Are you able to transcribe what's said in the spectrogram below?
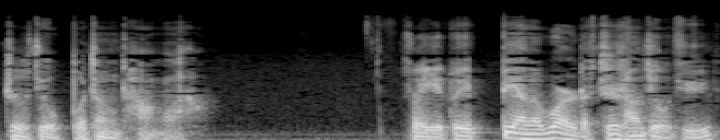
这就不正常了。所以，对变了味儿的职场酒局。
